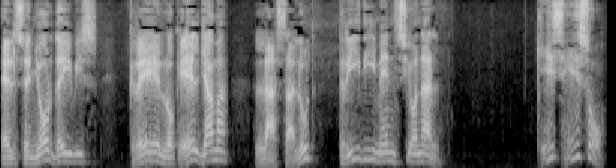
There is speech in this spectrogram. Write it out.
El señor Davis cree en lo que él llama la salud tridimensional. ¿Qué es eso?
